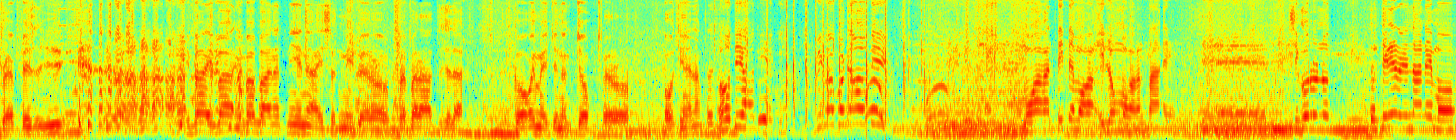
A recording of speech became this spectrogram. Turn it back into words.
Breakfast. Iba, iba, iba banat ni na Eyes on Me, pero preparado sila. Kokoy medyo nag-joke, pero OT na lang to. Odi, Odi. Big up for the Odi. Mukha kang tite, mukha kang ilong, mukha kang tae. Siguro nung, nung tinira yung nanay mo,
